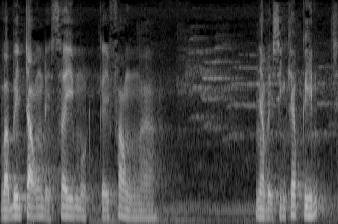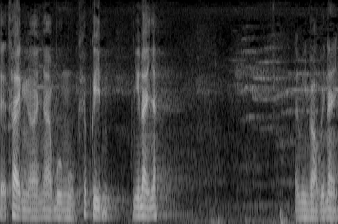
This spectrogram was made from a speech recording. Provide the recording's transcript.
Và bên trong để xây một cái phòng à, nhà vệ sinh khép kín, sẽ thành à, nhà buồng ngủ khép kín. Như này nhé để mình vào bên này.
